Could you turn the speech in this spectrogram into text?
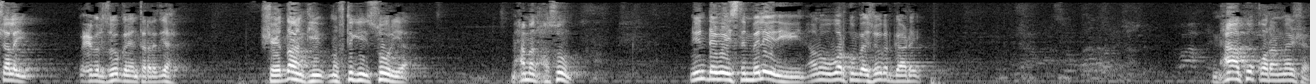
shalay wixii bal soo gelay interneedyaha shaydaankii suuriya maxamed xasuun nin dhegaysta ma leedihiin anugu warkun baa soo gargaadhay maxaa ku qoran meesha?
